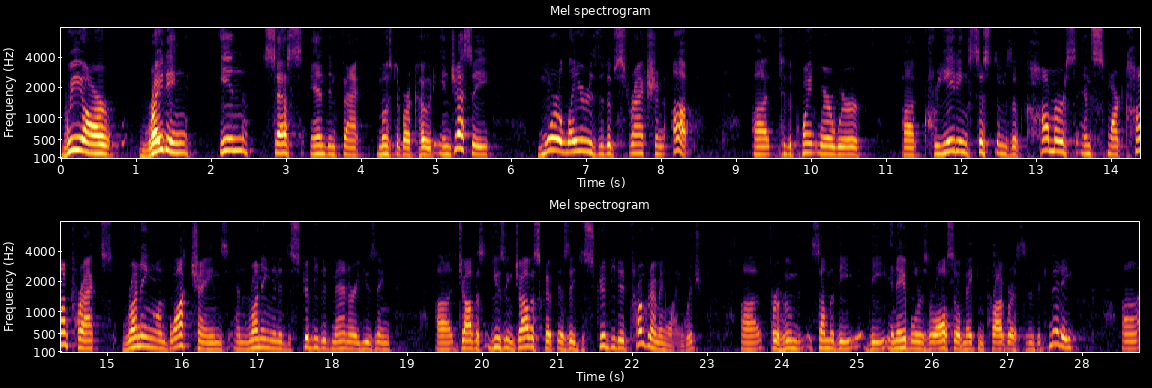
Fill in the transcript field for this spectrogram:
we are writing in SES and, in fact, most of our code in Jessie, more layers of abstraction up uh, to the point where we're uh, creating systems of commerce and smart contracts running on blockchains and running in a distributed manner using, uh, Java, using JavaScript as a distributed programming language uh, for whom some of the, the enablers are also making progress through the committee. Uh,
